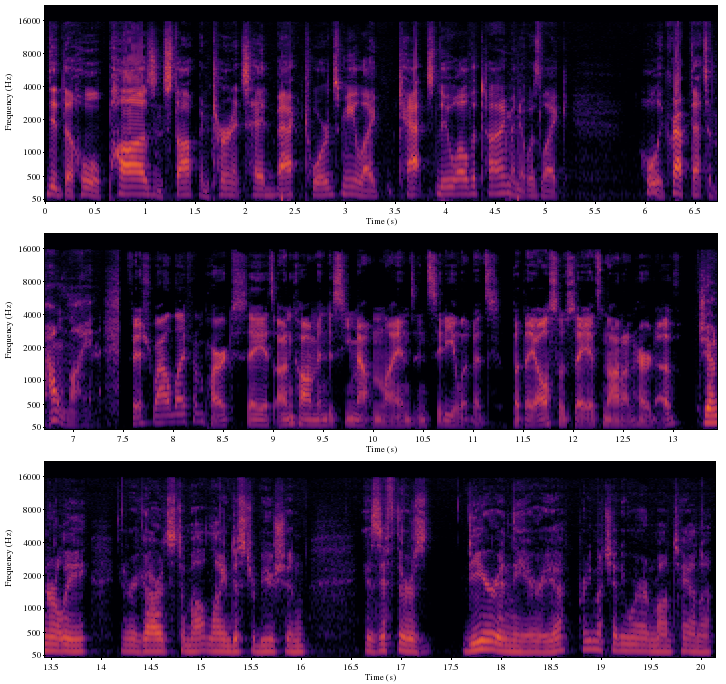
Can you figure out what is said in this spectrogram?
did the whole pause and stop and turn its head back towards me like cats do all the time, and it was like holy crap, that's a mountain lion. Fish, Wildlife, and Parks say it's uncommon to see mountain lions in city limits, but they also say it's not unheard of. Generally, in regards to mountain lion distribution, is if there's deer in the area, pretty much anywhere in Montana,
